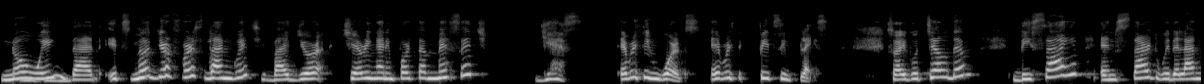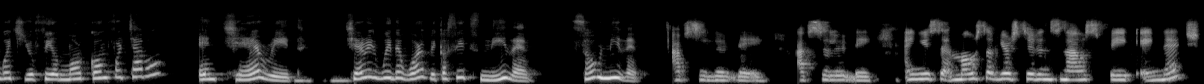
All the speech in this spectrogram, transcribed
knowing mm-hmm. that it's not your first language, but you're sharing an important message, yes, everything works, everything fits in place. So I would tell them decide and start with the language you feel more comfortable and share it. Mm-hmm. Share it with the world because it's needed, so needed. Absolutely, absolutely. And you said most of your students now speak English,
